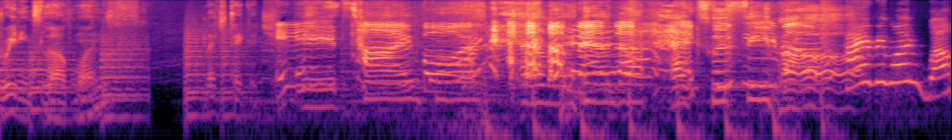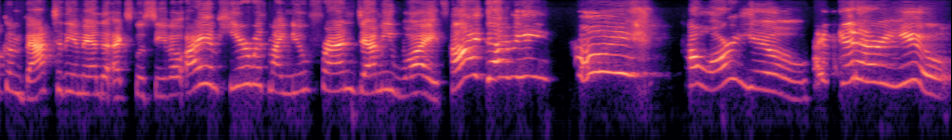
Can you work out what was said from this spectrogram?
Greetings, loved ones. Let's take a trip. It's time for Amanda Exclusivo. Hi everyone, welcome back to the Amanda Exclusivo. I am here with my new friend Demi Weitz. Hi Demi. Hi. How are you? I'm good. How are you?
